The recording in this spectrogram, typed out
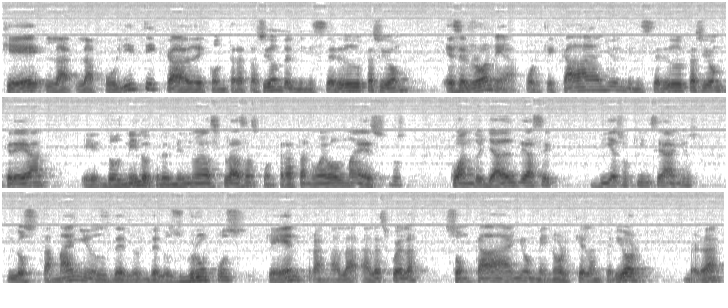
que la, la política de contratación del Ministerio de Educación es errónea, porque cada año el Ministerio de Educación crea 2.000 o 3.000 nuevas plazas, contrata nuevos maestros, cuando ya desde hace 10 o 15 años los tamaños de, los grupos que entran a la, escuela son cada año menor que el anterior, ¿verdad?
